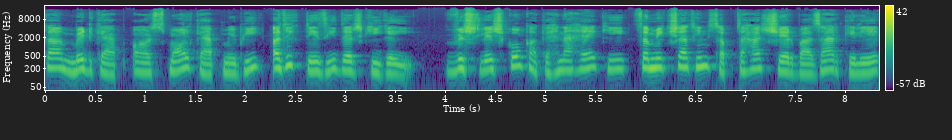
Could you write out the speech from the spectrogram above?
का मिड कैप और स्मॉल कैप में भी अधिक तेज़ी दर्ज की गई। विश्लेषकों का कहना है कि समीक्षाधीन सप्ताह शेयर बाज़ार के लिए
